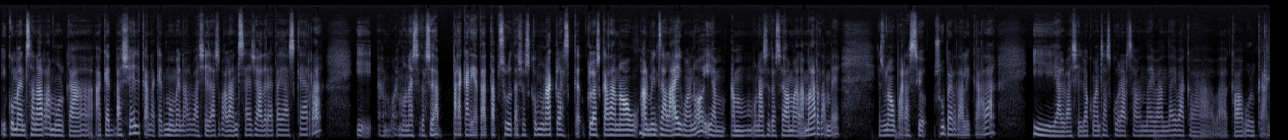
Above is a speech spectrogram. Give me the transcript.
i comencen a remolcar aquest vaixell, que en aquest moment el vaixell es balanceja a dreta i a esquerra, i amb, amb una situació de precarietat absoluta, això és com una closca, de nou al mig de l'aigua, no? i amb, amb una situació de mala mar també, és una operació superdelicada i el vaixell va començar a escurar-se banda i banda i va acabar, va acabar volcant.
